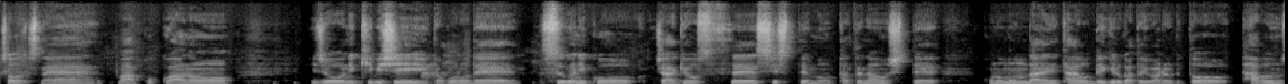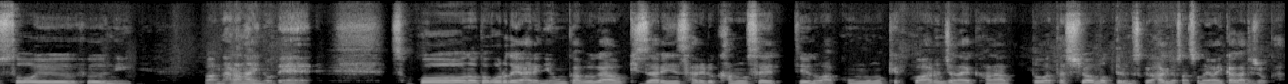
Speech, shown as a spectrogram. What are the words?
そうですね。まあ、ここはあの、非常に厳しいところで、すぐにこう、じゃあ行政システムを立て直して、この問題に対応できるかと言われると、多分そういうふうにはならないので、そこのところでやはり日本株が置き去りにされる可能性っていうのは今後も結構あるんじゃないかなと私は思ってるんですけど、萩野さん、その辺はいかがでしょうか？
